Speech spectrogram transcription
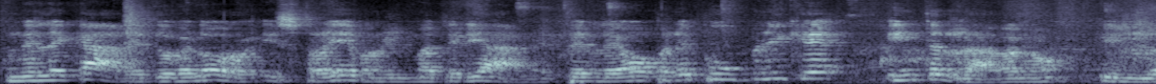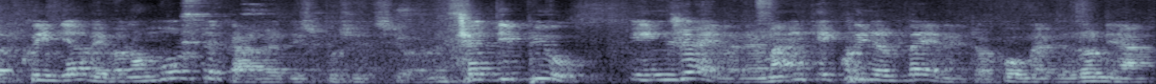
nelle cave dove loro estraevano il materiale per le opere pubbliche interravano il, quindi avevano molte cave a disposizione. C'è di più, in genere, ma anche qui nel Veneto, come Belloni ha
